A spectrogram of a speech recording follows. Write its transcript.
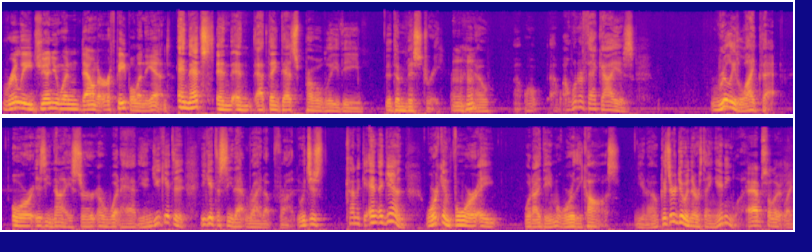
really genuine, down to earth people in the end. and that's and and I think that's probably the the, the mystery. Mm-hmm. You know, uh, well, I wonder if that guy is really like that, or is he nice, or, or what have you. And you get to you get to see that right up front, which is kind of and again working for a what I deem a worthy cause. You know, because they're doing their thing anyway. Absolutely.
